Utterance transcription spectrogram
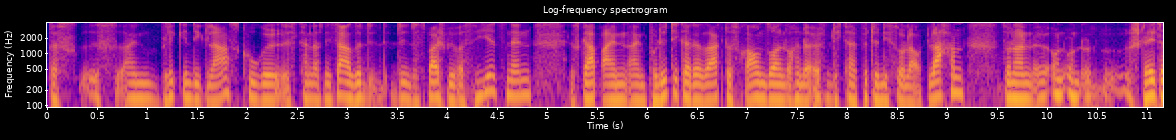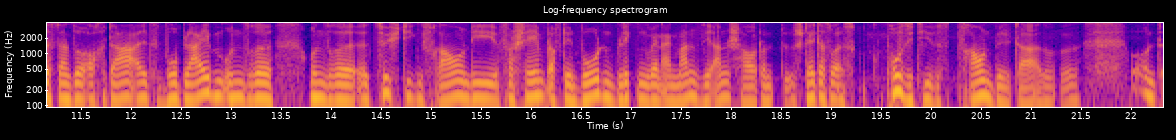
Das ist ein Blick in die Glaskugel. Ich kann das nicht sagen. Also das Beispiel, was Sie jetzt nennen, es gab einen, einen Politiker, der sagte, Frauen sollen doch in der Öffentlichkeit bitte nicht so laut lachen, sondern äh, und, und, und stellt das dann so auch dar, als wo bleiben unsere, unsere äh, züchtigen Frauen, die verschämt auf den Boden blicken, wenn ein Mann sie anschaut und stellt das so als positives Frauenbild dar. Also, äh, und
